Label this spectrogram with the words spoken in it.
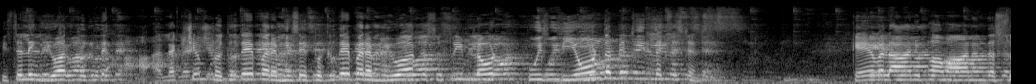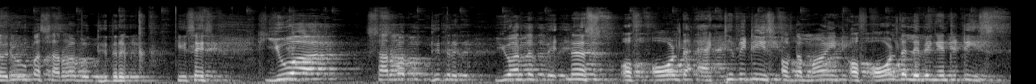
He's telling you are Prakriti, Laksham Prakriti Param. He says Prakriti Param. You are the Supreme Lord who is beyond the material existence. Kevalanuphamananda Swarupa Sarva Buddhidrik. He says, You are Sarva Buddhidrik. You are the witness of all the activities of the mind of all the living entities.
